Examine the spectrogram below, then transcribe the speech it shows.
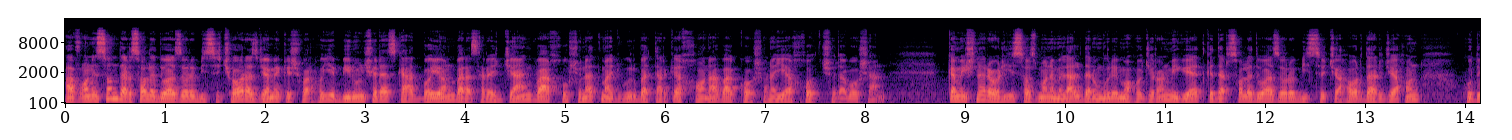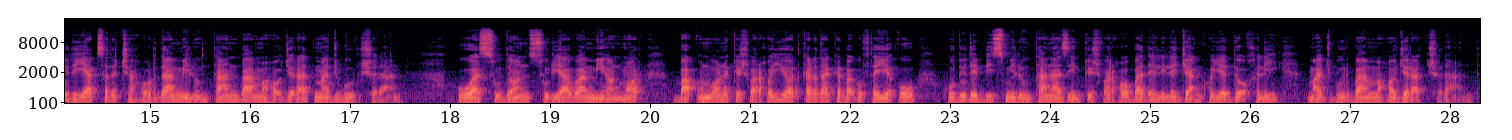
افغانستان در سال 2024 از جمع کشورهای بیرون شده است که اتباع آن بر اثر جنگ و خشونت مجبور به ترک خانه و کاشانه خود شده باشند. کمیشنر عالی سازمان ملل در امور مهاجران می‌گوید که در سال 2024 در جهان حدود 114 میلیون تن به مهاجرت مجبور شدند. او از سودان، سوریه و میانمار به عنوان کشورهایی یاد کرده که به گفته او حدود 20 میلیون تن از این کشورها به دلیل جنگ‌های داخلی مجبور به مهاجرت شدند.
